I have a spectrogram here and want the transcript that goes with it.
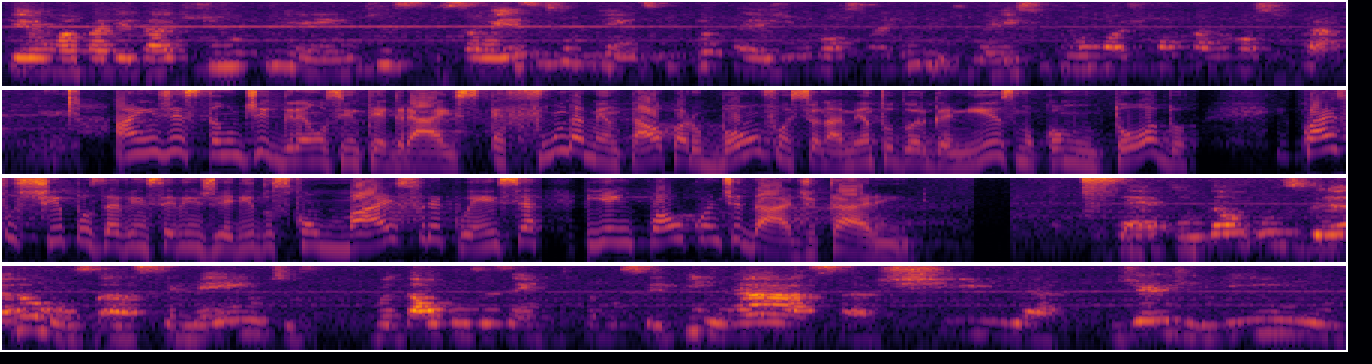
ter uma variedade de nutrientes, que são esses nutrientes que protegem o nosso organismo. É isso que não pode faltar no nosso prato. A ingestão de grãos integrais é fundamental para o bom funcionamento do organismo como um todo? E quais os tipos devem ser ingeridos com mais frequência e em qual quantidade, Karen? Certo, então os grãos, as sementes, vou dar alguns exemplos para você: linhaça, chia, gergelim,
